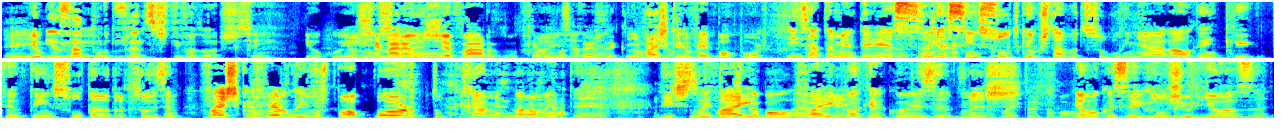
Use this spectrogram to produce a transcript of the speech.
É, eu, ameaçado eu, por 200 estivadores. Sim. Eu, eu e chamaram Javardo, que é uma coisa que E vai escrever para o Porto. Exatamente. É esse, esse insulto que eu gostava de sublinhar. Alguém que tenta insultar outra pessoa dizendo vai escrever livros para o Porto, que realmente, normalmente é... Diz-se vai, da bola, é vai okay. qualquer coisa, mas é uma coisa injuriosa.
